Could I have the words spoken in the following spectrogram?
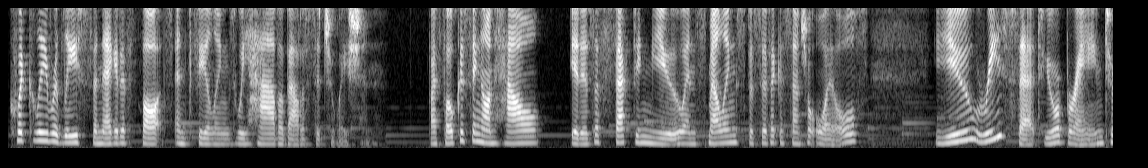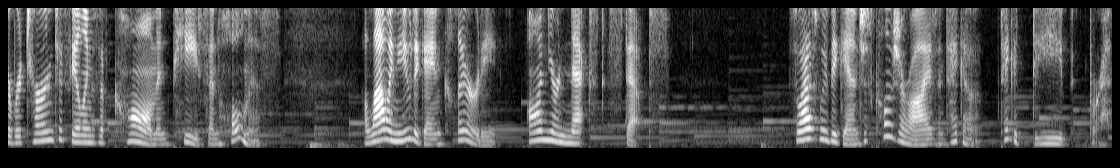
quickly release the negative thoughts and feelings we have about a situation. By focusing on how it is affecting you and smelling specific essential oils, you reset your brain to return to feelings of calm and peace and wholeness, allowing you to gain clarity on your next steps. So as we begin, just close your eyes and take a take a deep breath.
